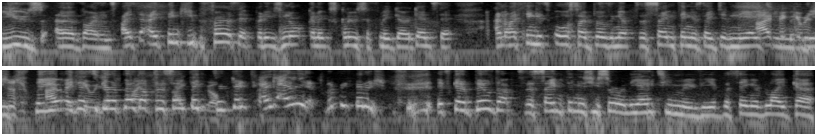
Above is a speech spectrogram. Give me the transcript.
use uh, violence. I, th- I think he prefers it, but he's not going to exclusively go against it. And I think it's also building up to the same thing as they did in the 18 I think it was movie. just- I think it it's going to build up to the same thing. quite Elliot, let me finish. It's going to build up to the same thing as you saw in the 18 movie of the thing of like, uh,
